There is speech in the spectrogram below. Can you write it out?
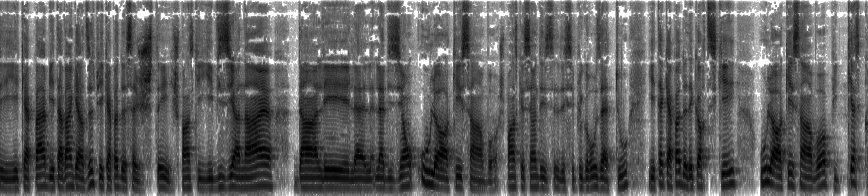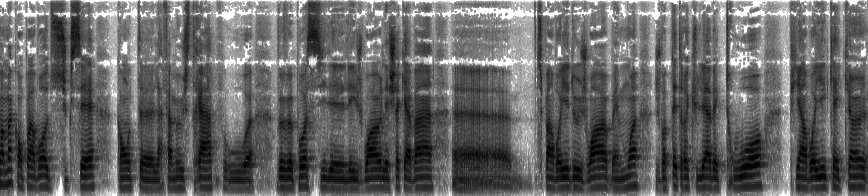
Il est capable, il est avant-gardiste puis il est capable de s'ajuster. Je pense qu'il est visionnaire dans la, vision où le hockey s'en va. Je pense que c'est un de ses plus gros atouts. Il était capable de décortiquer où le hockey s'en va puis comment qu'on peut avoir du succès contre euh, la fameuse trappe ou euh, veux, veux pas si les, les joueurs, l'échec avant, euh, tu peux envoyer deux joueurs, ben moi, je vais peut-être reculer avec trois puis envoyer quelqu'un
